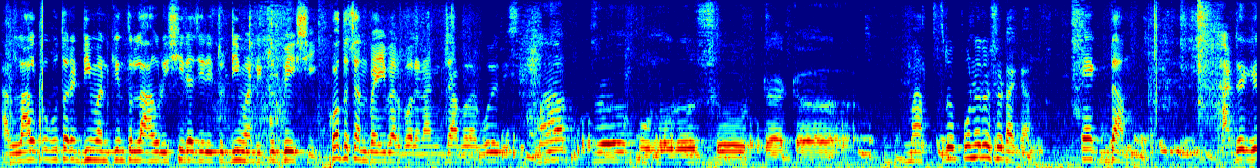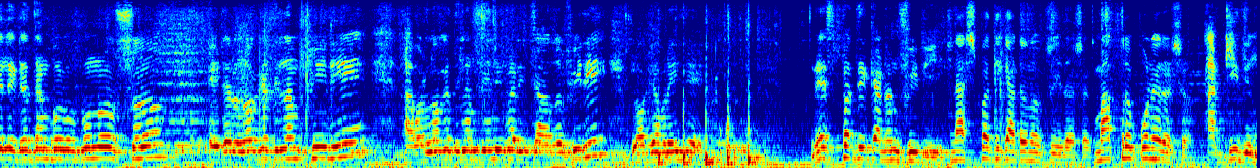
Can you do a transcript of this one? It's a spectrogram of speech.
আর লাল কবুতরের ডিমান্ড কিন্তু লাহোরি সিরাজের একটু ডিমান্ড একটু বেশি। কত চান ভাই? এবার বলেন আমি যা বলার বলে দিছি। মাত্র পনেরোশো টাকা। মাত্র পনেরোশো টাকা একদম। হাটে গেলে এটার দাম পড়বে পনেরোশো। এটার লগে দিলাম ফ্রি আবার লগে দিলাম ডেলিভারি চার্জও ফ্রি লগে আবার এই যে রেসপাতি কার্টন ফ্রি নাশপাতি কাটানো ফ্রি দর্শক। মাত্র পনেরোশো। আর কি দিন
